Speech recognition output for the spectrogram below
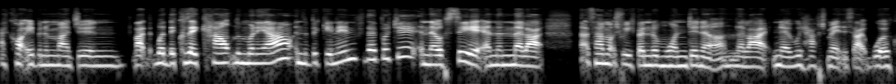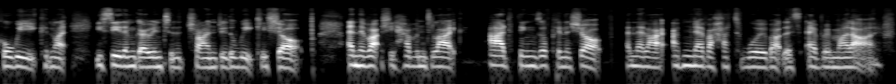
I can't even imagine like when because they, they, count the money out in the beginning for their budget and they'll see it and then they're like, that's how much we spend on one dinner and they're like, no, we have to make this like work all week and like you see them go into the try and do the weekly shop and they're actually having to like add things up in the shop and they're like, I've never had to worry about this ever in my life.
